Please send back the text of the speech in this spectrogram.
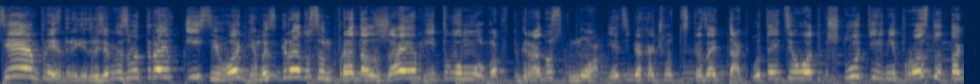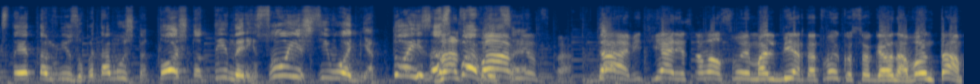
Всем привет, дорогие друзья, меня зовут Райм, и сегодня мы с Градусом продолжаем битву мобов. Градус, но я тебе хочу сказать так, вот эти вот штуки не просто так стоят там внизу, потому что то, что ты нарисуешь сегодня, то и заспавнится. заспавнится. Да. да, ведь я рисовал свой мольберт, а твой кусок говна вон там.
